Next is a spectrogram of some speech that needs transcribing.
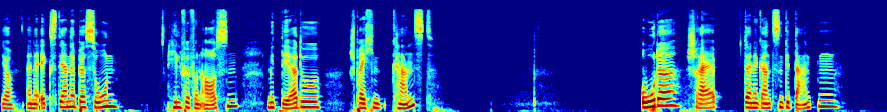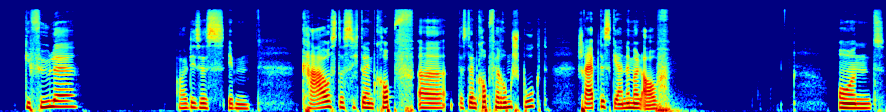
ja, eine externe Person, Hilfe von außen, mit der du sprechen kannst. Oder schreib deine ganzen Gedanken, Gefühle, all dieses eben Chaos, das sich da im Kopf, äh, das da im Kopf herumspukt, schreib das gerne mal auf. Und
